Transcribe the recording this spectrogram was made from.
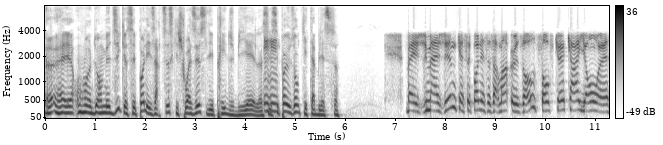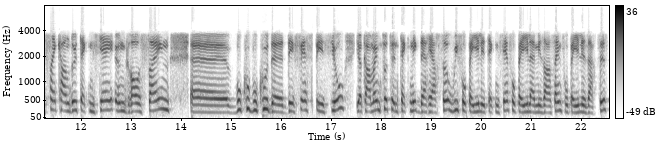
Euh, on, on, me dit que c'est pas les artistes qui choisissent les prix du billet là, c'est mm-hmm. pas eux autres qui établissent ça. Ben, j'imagine que c'est pas nécessairement eux autres, sauf que quand ils ont 52 euh, techniciens, une grosse scène, euh, beaucoup, beaucoup de, d'effets spéciaux, il y a quand même toute une technique derrière ça. Oui, il faut payer les techniciens, il faut payer la mise en scène, il faut payer les artistes.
